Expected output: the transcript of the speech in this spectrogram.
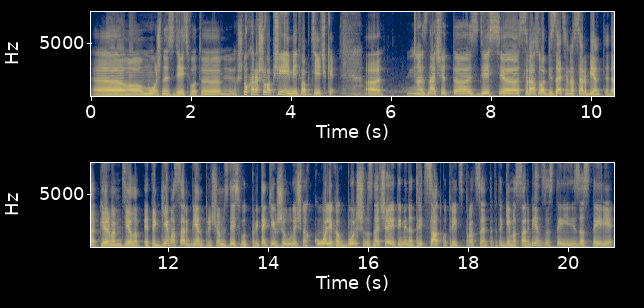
э, можно здесь вот, э, что хорошо вообще иметь в аптечке. Значит, э, здесь э, сразу обязательно сорбенты, да, первым делом это гемосорбент, причем здесь вот при таких желудочных коликах больше назначают именно тридцатку, 30%, это гемосорбент из астерии,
